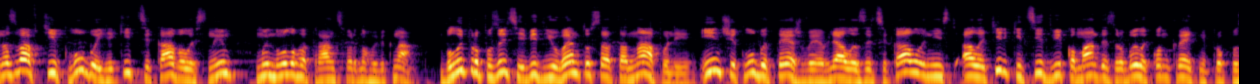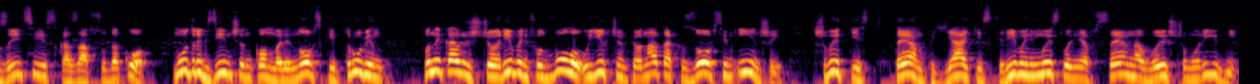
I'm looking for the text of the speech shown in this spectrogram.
назвав ті клуби, які цікавились ним минулого трансферного вікна. Були пропозиції від Ювентуса та Наполі. Інші клуби теж виявляли зацікавленість, але тільки ці дві команди зробили конкретні пропозиції, сказав Судаков. Мудрик Зінченко, Маліновський, Трубін. Вони кажуть, що рівень футболу у їх чемпіонатах зовсім інший. Швидкість, темп, якість, рівень мислення все на вищому рівні.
